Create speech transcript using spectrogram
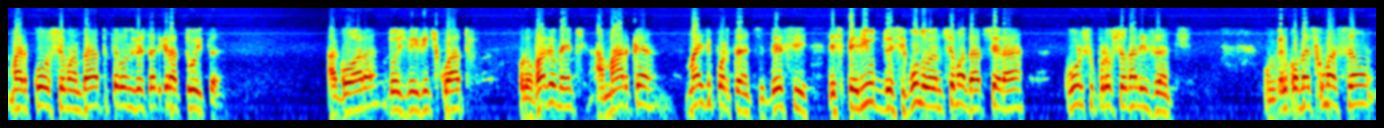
marcou o seu mandato pela universidade gratuita. Agora, 2024, provavelmente a marca mais importante desse, desse período, desse segundo ano do seu mandato, será curso profissionalizante. O governo começa com uma ação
